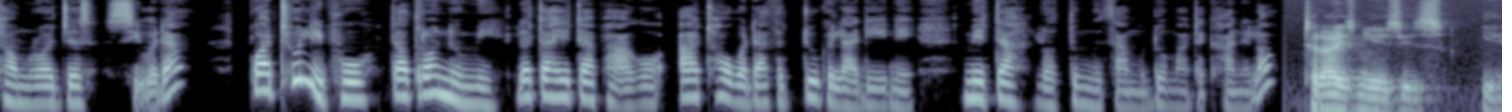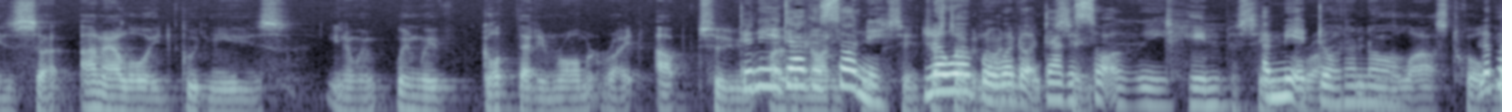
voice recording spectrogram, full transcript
Tom Rogers စီဝဒါ ပွာထူလီဖိုတာထရနူမီလတဟိတဖာကိုအာထောဝဒသတုကလာဒီနေမေတာလောတုမှုစာမှုတို့မှာတခါနေလော Today's news is is uh, unalloyed good news you know when, when we've got that enrollment rate up to တနေဒါကစောနေလောဝပွေဝတော့ဒါကစောအကြီးအမိအတော်နော်လပ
